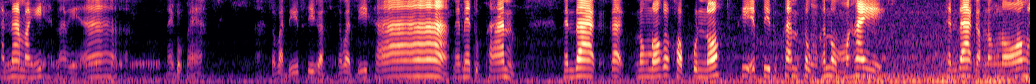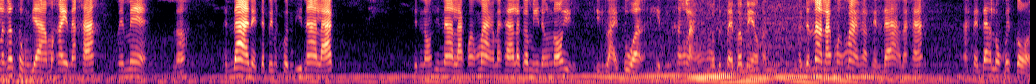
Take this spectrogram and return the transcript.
หันหน้ามางี้หันหน้ามางี้อ่าไหนลูกไหนอะอะ สวัสดีเอฟซีก่อนสวัสดีค่ะแม่แม่ๆทุกท่านแพนด้าก็น้องๆก็ขอบคุณเนาะที่เอฟซีทุกท่านส่งขนมมาให้แพนด้ากับน้องๆแล้วก็ส่งยามาให้นะคะแม่แม่ๆเนาะแพนด้าเนี่ยจะเป็นคนที่น่ารัก เป็นน้องที่น่ารักมากๆนะคะ แล้วก็มีน้องๆอีกอีกหลายตัวเห็นข้างหลังมอเตอร์ไซค์ป้าแมวค่ะเขาจะน่ารักมากๆค่ะแพนด้านะคะอะแพนด้าลงไปกอด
